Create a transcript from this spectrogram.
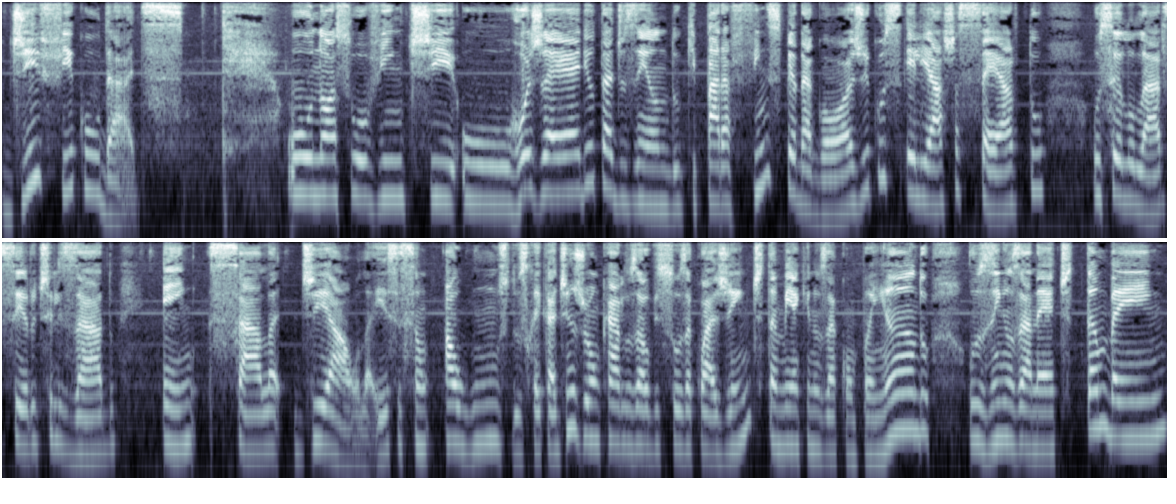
dificuldades. O nosso ouvinte, o Rogério, está dizendo que para fins pedagógicos ele acha certo o celular ser utilizado em sala de aula. Esses são alguns dos recadinhos. João Carlos Alves Souza com a gente, também aqui nos acompanhando. O Zinho Zanetti também.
